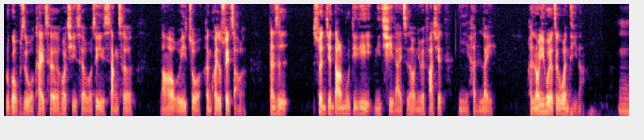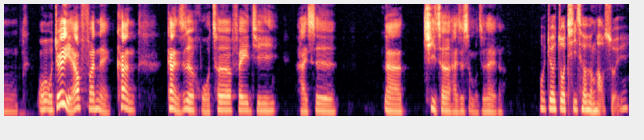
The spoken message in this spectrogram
如果不是我开车或骑车，我自己上车，然后我一坐，很快就睡着了。但是瞬间到了目的地，你起来之后，你会发现你很累，很容易会有这个问题的。嗯，我我觉得也要分呢，看看你是火车、飞机还是呃汽车还是什么之类的。我觉得坐汽车很好睡，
